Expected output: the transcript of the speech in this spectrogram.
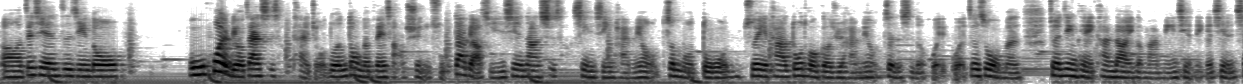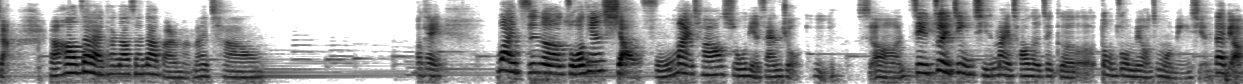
呃这些资金都不会留在市场太久，轮动的非常迅速，代表其实现在市场信心还没有这么多，所以它多头格局还没有正式的回归，这是我们最近可以看到一个蛮明显的一个现象。然后再来看到三大法人买卖超。OK，外资呢，昨天小幅卖超十五点三九亿，呃，这最近其实卖超的这个动作没有这么明显，代表，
